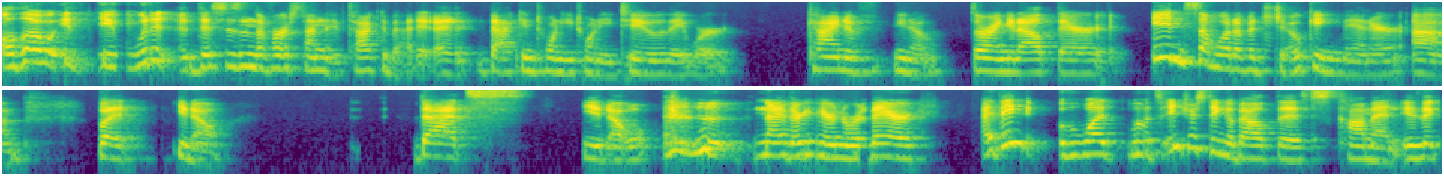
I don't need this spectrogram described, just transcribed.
although it, it wouldn't this isn't the first time they've talked about it. Back in 2022, they were kind of, you know, throwing it out there in somewhat of a joking manner. Um, but you know, that's, you know, neither here nor there. I think what what's interesting about this comment is it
